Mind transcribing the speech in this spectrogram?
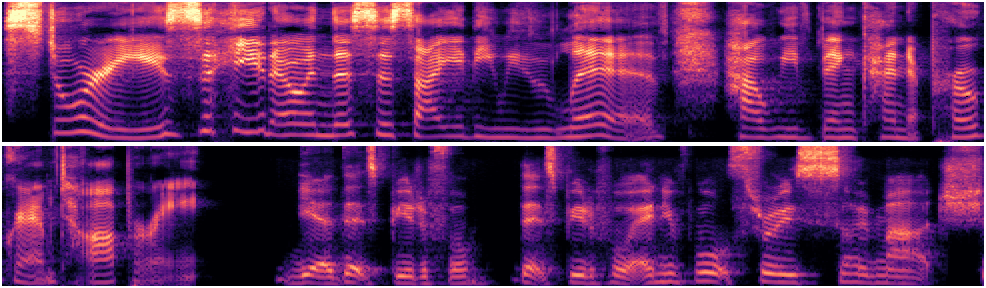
stories you know in this society we live how we've been kind of programmed to operate. Yeah that's beautiful. That's beautiful. And you've walked through so much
